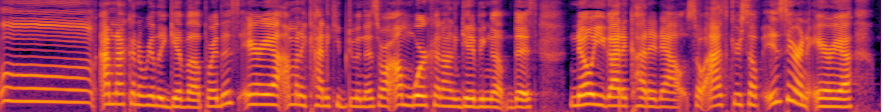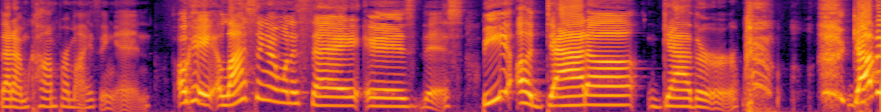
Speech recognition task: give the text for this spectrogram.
mm, I'm not going to really give up. Or this area, I'm going to kind of keep doing this. Or I'm working on giving up this. No, you got to cut it out. So ask yourself, is there an area that I'm compromising in? Okay, last thing I want to say is this be a data gatherer. gather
